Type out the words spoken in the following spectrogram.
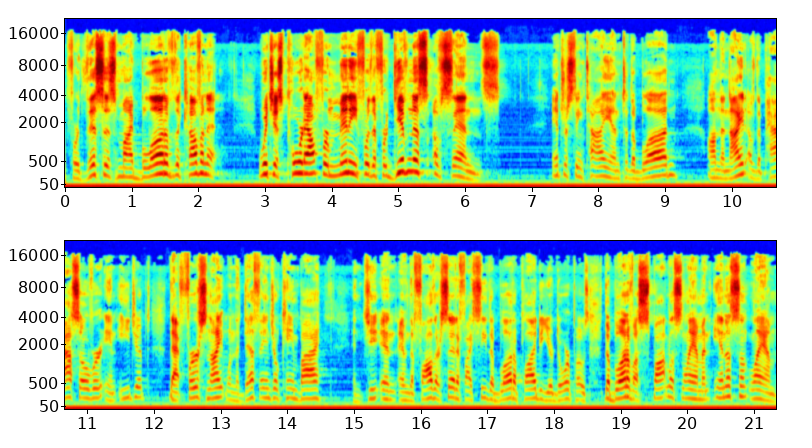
for this is my blood of the covenant, which is poured out for many for the forgiveness of sins. Interesting tie in to the blood on the night of the Passover in Egypt, that first night when the death angel came by. And, and, and the father said, If I see the blood applied to your doorpost, the blood of a spotless lamb, an innocent lamb,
